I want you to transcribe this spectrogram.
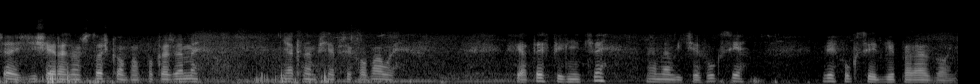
Cześć, dzisiaj razem z Tośką Wam pokażemy jak nam się przechowały kwiaty w piwnicy, mianowicie fuksje, dwie fuksje i dwie pelargonie.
